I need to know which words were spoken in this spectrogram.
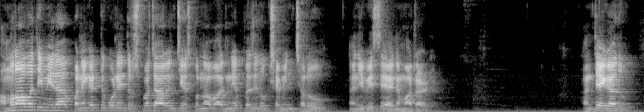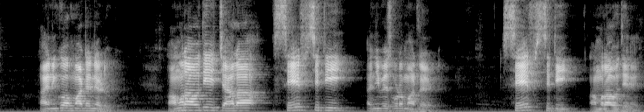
అమరావతి మీద పనిగట్టుకొని దుష్ప్రచారం చేస్తున్న వారిని ప్రజలు క్షమించరు అని చెప్పేసి ఆయన మాట్లాడాడు. అంతేకాదు ఆయన ఇంకొక మాట అన్నాడు. అమరావతి చాలా సేఫ్ సిటీ అని చెప్పేసి కూడా మాట్లాడాడు. సేఫ్ సిటీ అమరావతి అనేది.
